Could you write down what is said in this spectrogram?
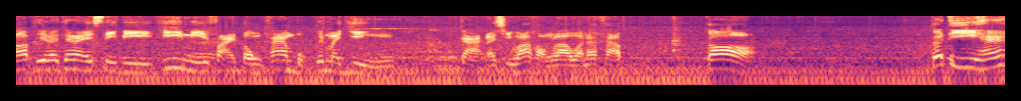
รอบที่แล้วที่ในซีบีที่มีฝ่ายตรงข้ามบุกขึ้นมายิงกาดอาชีวะของเราอะนะครับ ก็ก็ดีฮะ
